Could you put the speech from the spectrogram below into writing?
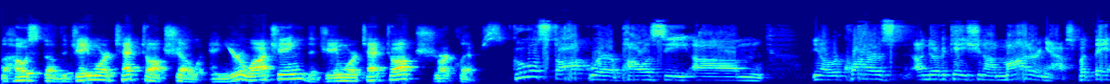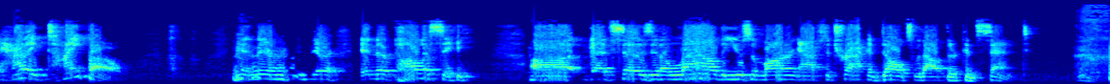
the host of the JMOR Tech Talk Show, and you're watching the JMOR Tech Talk short clips. Google Stalkerware policy, um, you know, requires a notification on monitoring apps, but they had a typo in their in their in their policy uh, that says it allowed the use of monitoring apps to track adults without their consent.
